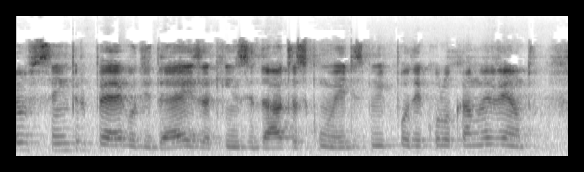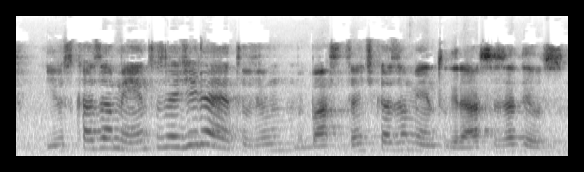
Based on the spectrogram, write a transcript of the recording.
eu sempre pego de 10 a 15 datas com eles para poder colocar no evento. E os casamentos é direto, viu? Bastante casamento, graças a Deus.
